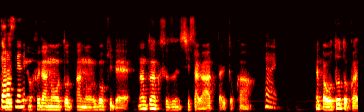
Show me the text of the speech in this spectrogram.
ガラスでねの札の音、あの動きで、なんとなく涼しさがあったりとか、はいやっぱ音とか、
